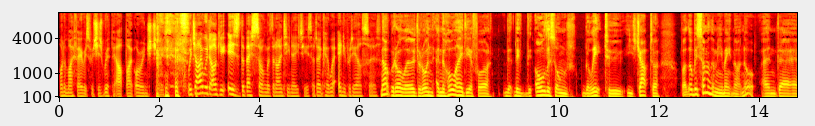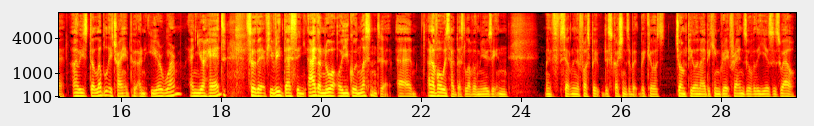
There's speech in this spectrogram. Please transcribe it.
one of my favourites, which is "Rip It Up" by Orange Juice, which I would argue is the best song of the 1980s. I don't care what anybody else says. No, we're all allowed our own, and the whole idea for the, the, the, all the songs relate to each chapter but there'll be some of them you might not know. And uh, I was deliberately trying to put an earworm in your head so that if you read this and you either know it or you go and listen to it. Um, and I've always had this love of music, and certainly the first discussions about because John Peel and I became great friends over the years as well.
